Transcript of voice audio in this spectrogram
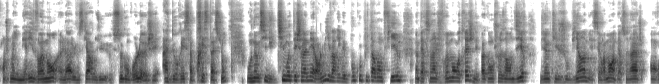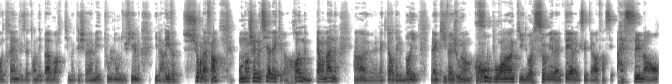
franchement il mérite vraiment euh, là l'Oscar du euh, second rôle. J'ai adoré sa prestation. On a aussi du Timothée Chalamet. Alors lui il va arriver beaucoup plus tard dans le film, un personnage vraiment en retrait. Je n'ai pas grand chose à en dire, bien qu'il joue bien, mais c'est vraiment un personnage en retrait. Ne vous attendez pas à voir Timothée Chalamet tout le long du film. Il arrive sur la fin. On enchaîne aussi avec Ron Perlman, hein, euh, l'acteur d'Hellboy, là qui va jouer un gros bourrin qui doit sauver la terre, etc. Enfin c'est assez marrant.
